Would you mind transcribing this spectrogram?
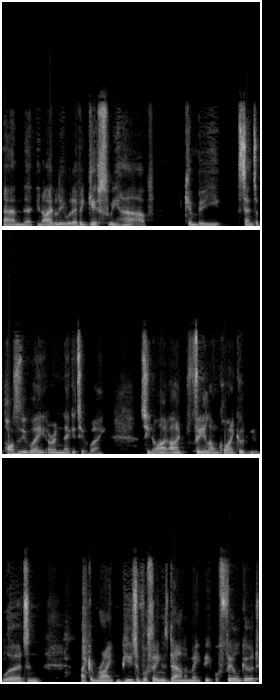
And, uh, you know, I believe whatever gifts we have can be sent a positive way or a negative way. So, you know, I, I feel I'm quite good with words and I can write beautiful things down and make people feel good.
